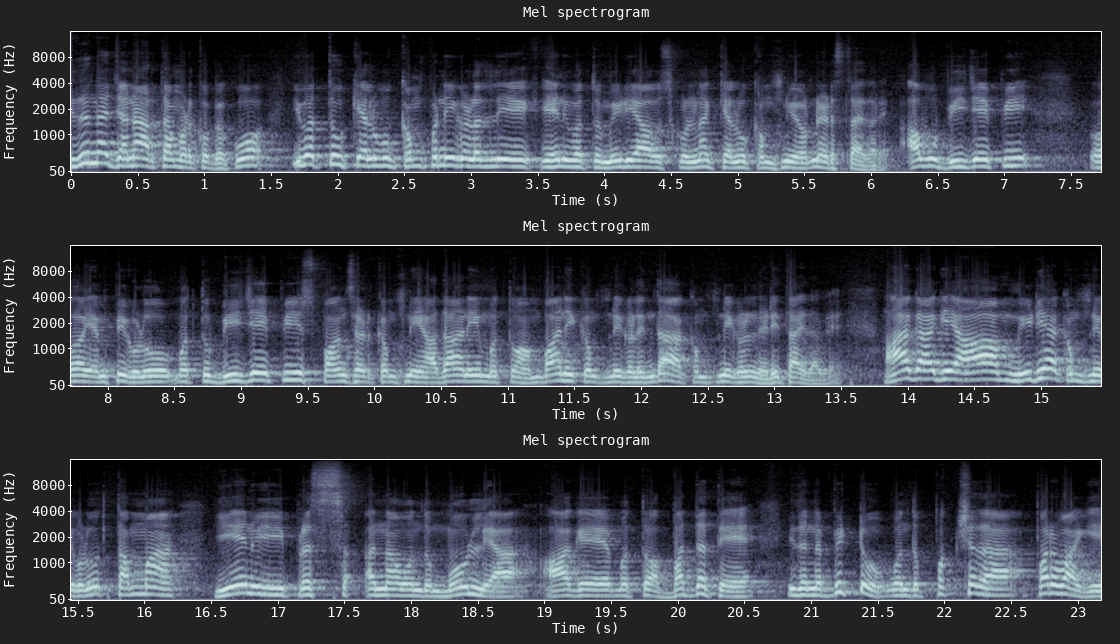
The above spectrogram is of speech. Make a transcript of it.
ಇದನ್ನು ಜನ ಅರ್ಥ ಮಾಡ್ಕೋಬೇಕು. ಇವತ್ತು ಕೆಲವು ಕಂಪ್ನಿಗಳಲ್ಲಿ ಏನಿವತ್ತು ಮೀಡಿಯಾ ಹೌಸ್ಗಳನ್ನ ಕೆಲವು ಕಂಪ್ನಿಯವ್ರು ನಡೆಸ್ತಾ ಇದ್ದಾರೆ ಅವು ಬಿ ಜೆ ಪಿ ಎಂ ಪಿಗಳು ಮತ್ತು B J P sponsored company Adani ಮತ್ತು ಅಂಬಾನಿ ಕಂಪ್ನಿಗಳಿಂದ ಆ ಕಂಪ್ನಿಗಳು ನಡೀತಾ ಇದ್ದಾವೆ ಹಾಗಾಗಿ ಆ ಮೀಡಿಯಾ ಕಂಪ್ನಿಗಳು ತಮ್ಮ ಏನು ಈ ಪ್ರೆಸ್ ಅನ್ನೋ ಒಂದು ಮೌಲ್ಯ, ಹಾಗೆ ಮತ್ತು ಆ ಬದ್ಧತೆ ಇದನ್ನು ಬಿಟ್ಟು ಒಂದು ಪಕ್ಷದ ಪರವಾಗಿ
